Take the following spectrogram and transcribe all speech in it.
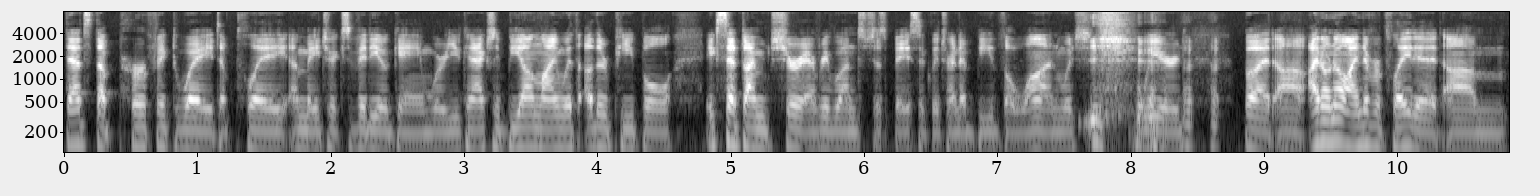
that's the perfect way to play a Matrix video game where you can actually be online with other people. Except I'm sure everyone's just basically trying to be the one, which is Yeah. weird. But uh, I don't know. I never played it. Um,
